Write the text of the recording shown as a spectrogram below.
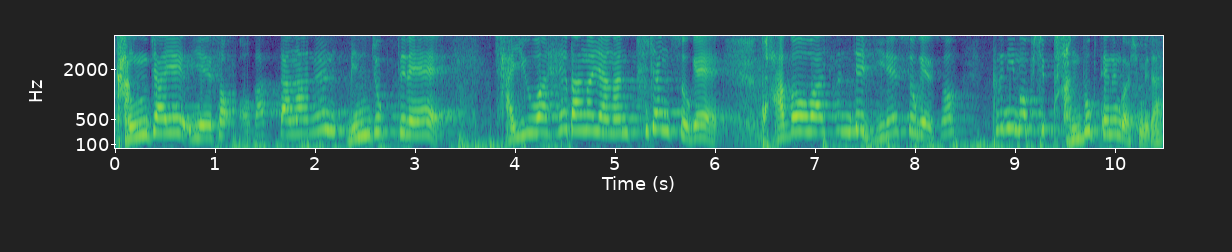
강자에 의해서 억압당하는 민족들의 자유와 해방을 향한 투쟁 속에 과거와 현재 미래 속에서 끊임없이 반복되는 것입니다.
